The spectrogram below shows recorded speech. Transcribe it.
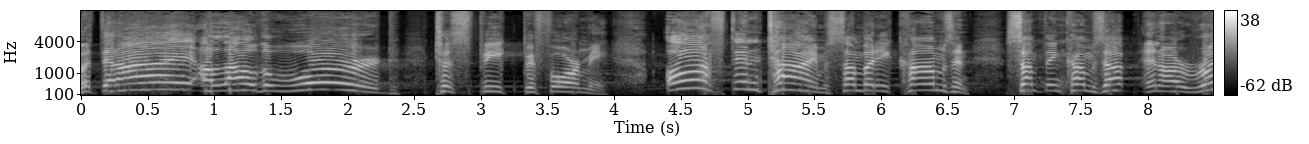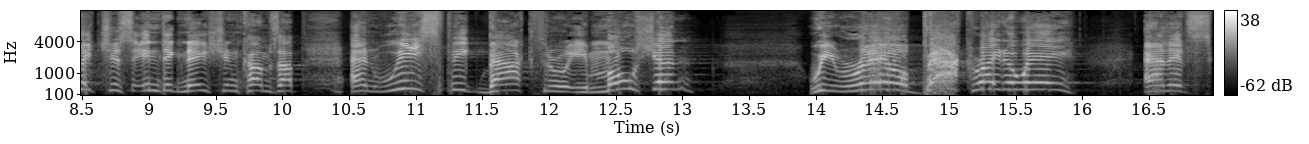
but that I allow the word to speak before me. Oftentimes, somebody comes and something comes up, and our righteous indignation comes up, and we speak back through emotion we rail back right away, and it's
